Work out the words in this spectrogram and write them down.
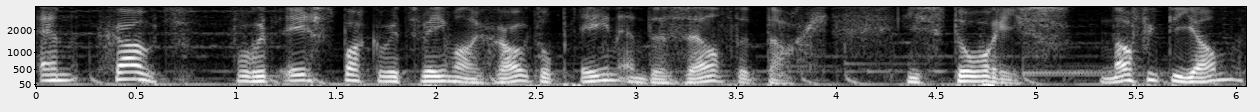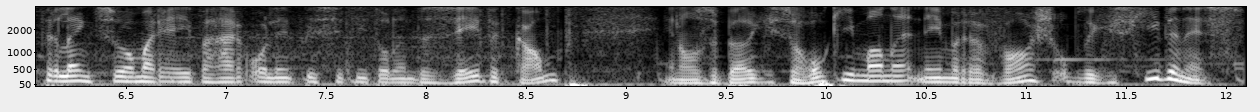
en goud. Voor het eerst pakken we tweemaal goud op één en dezelfde dag. Historisch. Nafitiam verlengt zomaar even haar Olympische titel in de zevenkamp. En onze Belgische hockeymannen nemen revanche op de geschiedenis.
